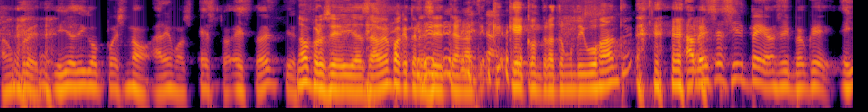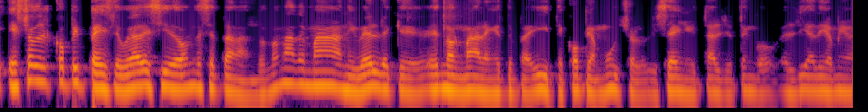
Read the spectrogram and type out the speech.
a un proyecto. y yo digo, pues no, haremos esto, esto, esto. No, pero si ya saben para qué te necesitan, que, que contraten un dibujante. a veces sí pegan, sí, porque eh, eso del copy-paste, te voy a decir de dónde se está dando. No nada más a nivel de que es normal en este país, te copian mucho los diseños y tal. Yo tengo el día a día mío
